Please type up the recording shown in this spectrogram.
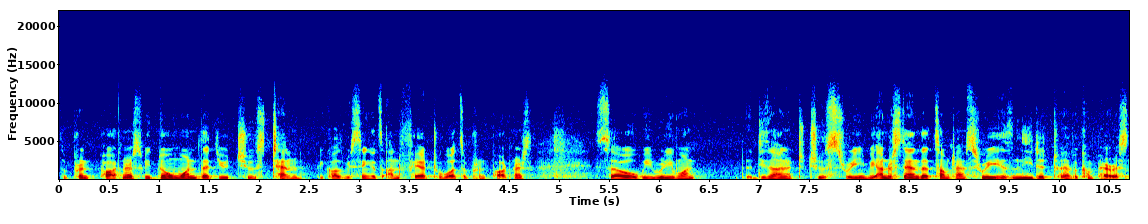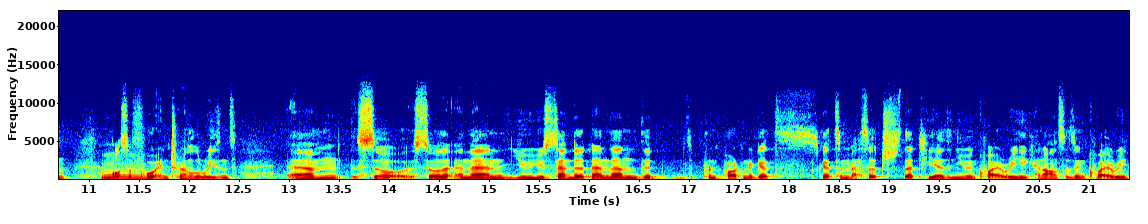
the print partners. We don't want that you choose 10 because we think it's unfair towards the print partners. So we really want the designer to choose three. We understand that sometimes three is needed to have a comparison, mm-hmm. also for internal reasons. Um, so, so and then you, you send it, and then the, the print partner gets gets a message that he has a new inquiry. He can answer the inquiry.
